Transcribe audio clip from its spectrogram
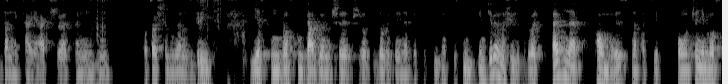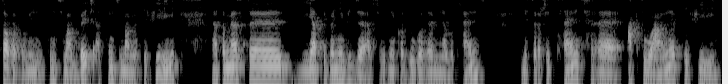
w danych krajach, że ten potocznie mówiąc, grid jest tym wąskim gardłem przy, przy rozbudowie tej energetyki. W związku z tym będziemy musieli zbudować pewne pomysł na takie połączenie mostowe pomiędzy tym, co ma być, a tym, co mamy w tej chwili. Natomiast e, ja tego nie widzę absolutnie jako długoterminowy trend. Jest to raczej trend e, aktualny, w tej chwili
